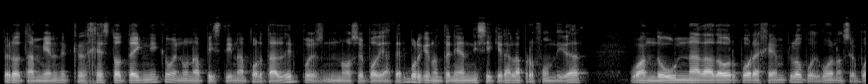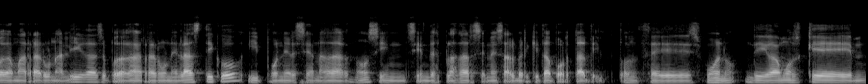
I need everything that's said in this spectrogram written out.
pero también el, el gesto técnico en una piscina portátil pues no se podía hacer porque no tenían ni siquiera la profundidad. Cuando un nadador, por ejemplo, pues bueno, se puede amarrar una liga, se puede agarrar un elástico y ponerse a nadar, ¿no? Sin, sin desplazarse en esa alberquita portátil. Entonces, bueno, digamos que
